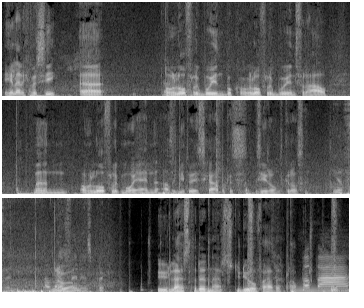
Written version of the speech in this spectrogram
Heel erg merci. Eh, ongelooflijk boeiend boek, ongelooflijk boeiend verhaal. Met een ongelooflijk mooi einde als ik die twee schapetjes zie rondkrossen. Heel fijn. Heel Jawel. fijn gesprek. U luisterde naar Studio Vaderklap. Papa.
